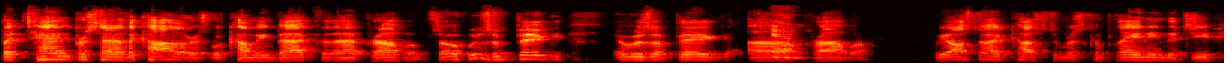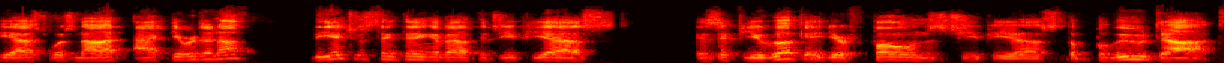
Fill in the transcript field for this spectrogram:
but 10% of the collars were coming back for that problem. So it was a big, it was a big uh, yeah. problem. We also had customers complaining the GPS was not accurate enough. The interesting thing about the GPS is if you look at your phone's GPS, the blue dot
